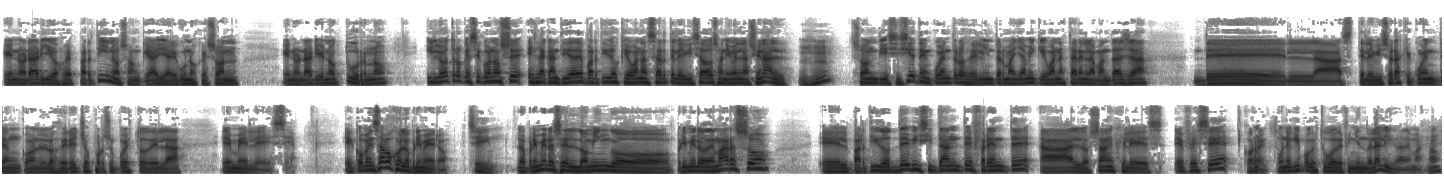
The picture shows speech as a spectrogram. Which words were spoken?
en horarios vespertinos, aunque hay algunos que son en horario nocturno. Y lo otro que se conoce es la cantidad de partidos que van a ser televisados a nivel nacional. Son 17 encuentros del Inter Miami que van a estar en la pantalla de las televisoras que cuentan con los derechos, por supuesto, de la MLS. Eh, comenzamos con lo primero. Sí. Lo primero es el domingo primero de marzo, el partido de visitante frente a Los Ángeles FC. Correcto. Un, equipo que estuvo definiendo la liga, además, ¿no?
